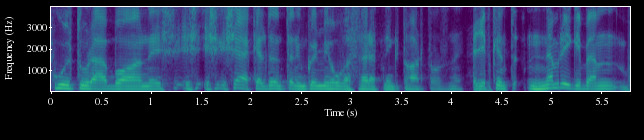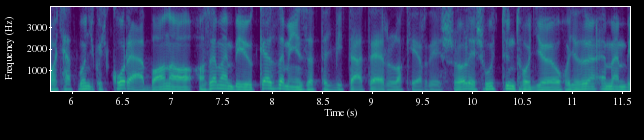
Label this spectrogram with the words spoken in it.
kultúrában, és, és, és, el kell döntenünk, hogy mi hova szeretnénk tartozni. Egyébként nem régiben, vagy hát mondjuk, hogy korábban az MNB kezdeményezett egy vitát erről a kérdésről, és úgy tűnt, hogy, hogy az MNB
